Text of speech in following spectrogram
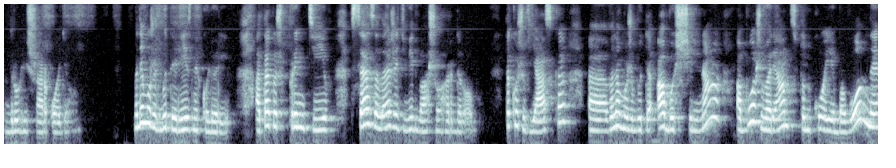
другий шар одягу. Вони можуть бути різних кольорів, а також принтів. Все залежить від вашого гардеробу. Також в'язка, е, вона може бути або щільна, або ж варіант з тонкої бавовни,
